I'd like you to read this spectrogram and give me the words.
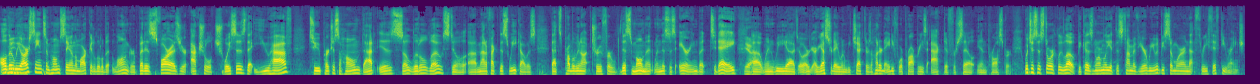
Although we mm. are seeing some homes stay on the market a little bit longer, but as far as your actual choices that you have to purchase a home, that is a little low still. Uh, matter of fact, this week I was. That's probably not true for this moment when this is airing, but today, Yeah. uh, when we uh, or, or yesterday when we checked, there's 184 properties active for sale in Prosper, which is historically low because normally at this time of year we would be somewhere in that 350 range.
